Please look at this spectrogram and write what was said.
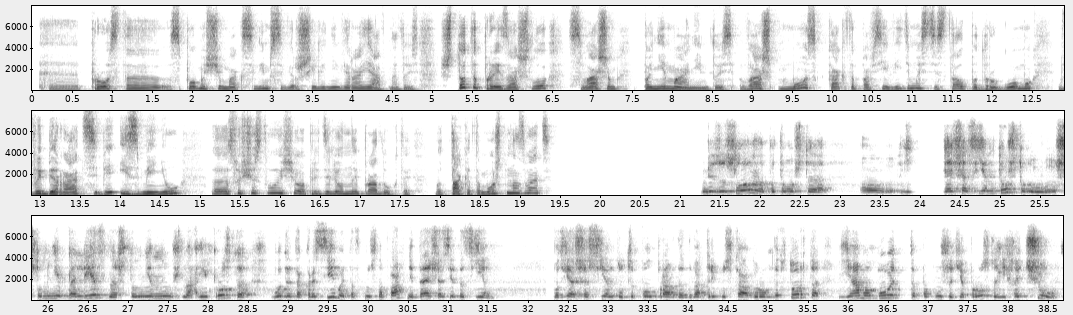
э, просто с помощью Макслим совершили невероятно. То есть что-то произошло с вашим пониманием. То есть ваш мозг как-то, по всей видимости, стал по-другому выбирать себе из меню э, существующего определенные продукты. Вот так это можно назвать? Безусловно, потому что э, я сейчас ем то, что, что мне полезно, что мне нужно, а не просто вот это красиво, это вкусно пахнет, да, я сейчас это съем. Вот я сейчас съем тут полправда два-три куска огромных торта, я могу это покушать, я просто не хочу.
